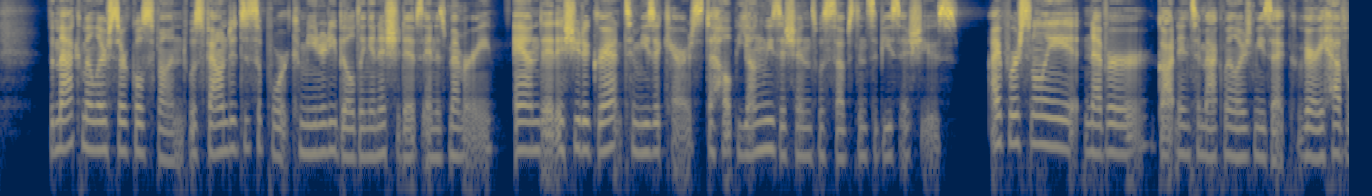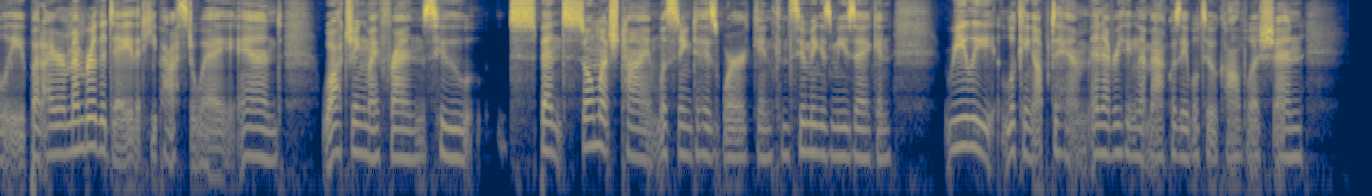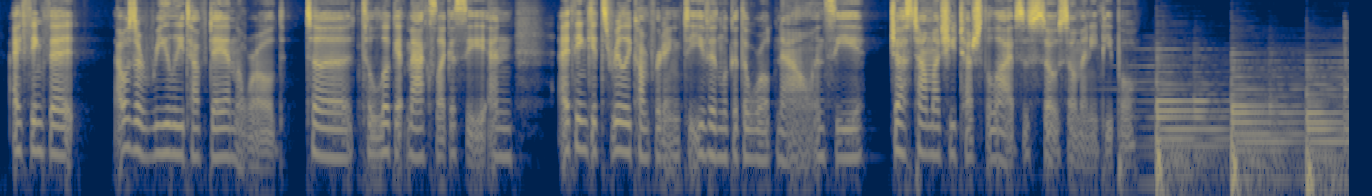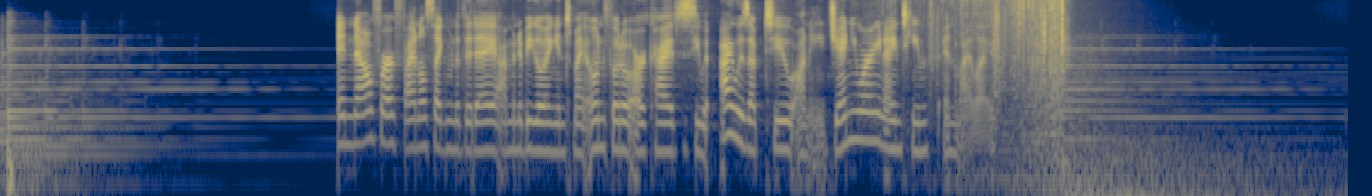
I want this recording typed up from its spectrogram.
The Mac Miller Circles Fund was founded to support community building initiatives in his memory, and it issued a grant to MusiCares to help young musicians with substance abuse issues. I personally never got into Mac Miller's music very heavily, but I remember the day that he passed away and watching my friends who spent so much time listening to his work and consuming his music and really looking up to him and everything that Mac was able to accomplish. And I think that that was a really tough day in the world to to look at Mac's legacy. And I think it's really comforting to even look at the world now and see just how much he touched the lives of so so many people. And now for our final segment of the day, I'm going to be going into my own photo archives to see what I was up to on a January 19th in my life.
